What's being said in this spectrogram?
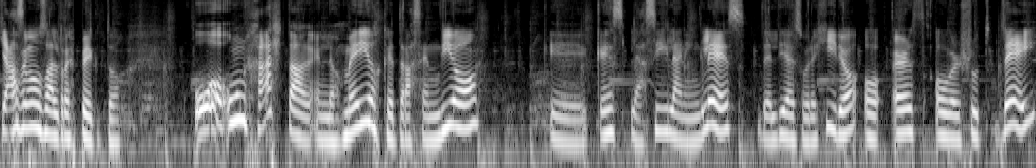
qué hacemos al respecto. Hubo un hashtag en los medios que trascendió, eh, que es la sigla en inglés del día de sobregiro, o Earth Overshoot Day,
